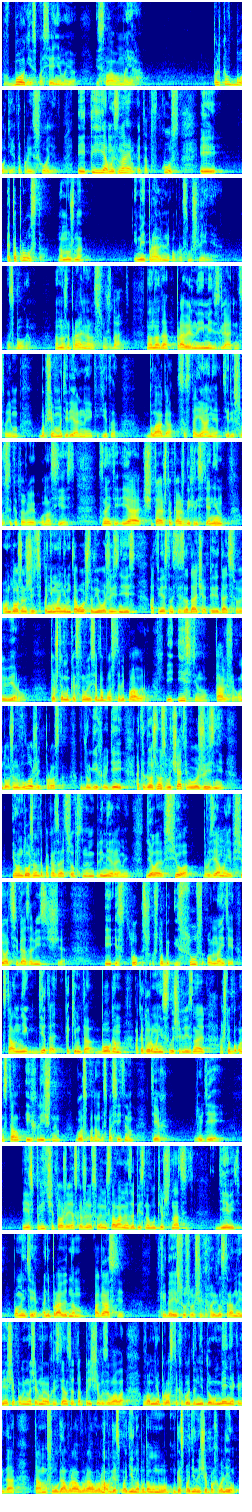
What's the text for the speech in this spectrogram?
В Боге спасение мое и слава моя. Только в Боге это происходит. И ты и я, мы знаем этот вкус. И это просто. Нам нужно иметь правильный образ мышления с Богом. Нам нужно правильно рассуждать. Нам надо правильно иметь взгляд на свои вообще материальные какие-то блага, состояния, те ресурсы, которые у нас есть. Знаете, я считаю, что каждый христианин, он должен жить с пониманием того, что в его жизни есть ответственность и задача передать свою веру. То, что мы коснулись об апостоле Павле. И истину также он должен вложить просто в других людей. Это должно звучать в его жизни. И он должен это показать собственными примерами, делая все друзья мои, все от себя зависящее. И чтобы Иисус, Он, знаете, стал не где-то каким-то Богом, о котором они слышали и знают, а чтобы Он стал их личным Господом и Спасителем тех людей. Есть притча тоже, я скажу ее своими словами, записана в Луки 16, 9. Помните о неправедном богатстве – когда Иисус вообще говорил странные вещи, я помню, в начале моего христианства эта притча вызывала во мне просто какое-то недоумение, когда там слуга врал, врал, врал господину, а потом ему господин еще похвалил.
